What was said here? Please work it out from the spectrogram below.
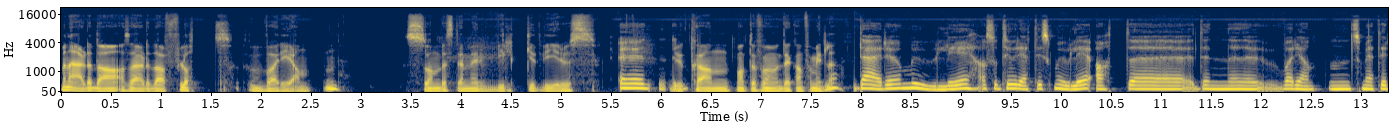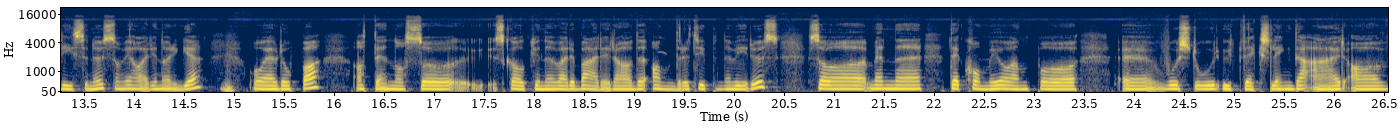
Men er det da, altså da flåttvarianten som bestemmer hvilket virus Eh, du kan, måte, det kan formidle? Det er jo mulig, altså teoretisk mulig, at uh, den eh, varianten som heter risinus, som vi har i Norge mm. og Europa, at den også skal kunne være bærer av de andre typene virus. Så, men uh, det kommer jo an på hvor stor utveksling det er av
